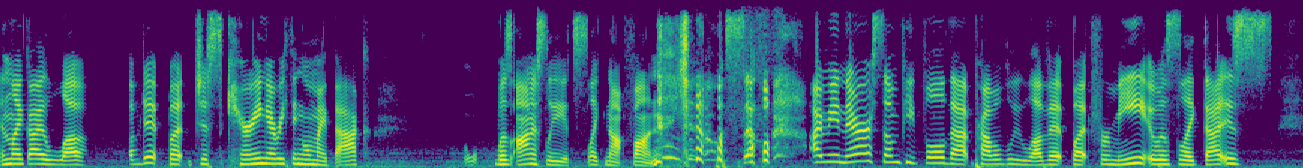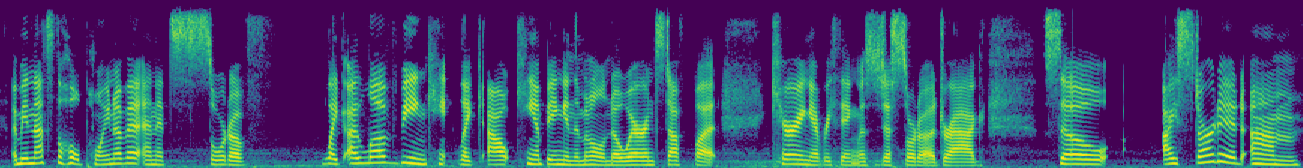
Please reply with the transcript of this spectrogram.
and like I loved it, but just carrying everything on my back was honestly it's like not fun you know so i mean there are some people that probably love it but for me it was like that is i mean that's the whole point of it and it's sort of like i loved being ca- like out camping in the middle of nowhere and stuff but carrying everything was just sort of a drag. So i started um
